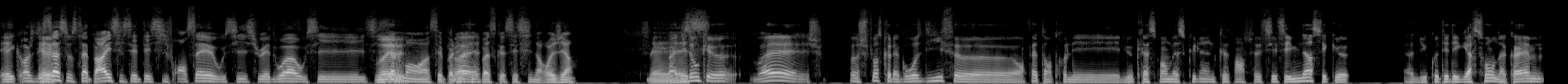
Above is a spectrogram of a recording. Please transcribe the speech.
Et quand je dis ça, ce serait pareil si c'était six Français ou six Suédois ou six, Allemands. Hein. c'est pas du tout parce que c'est six Norvégiens. Mais bah, disons que, ouais, je, pense que la grosse diff, en fait, entre les, le classement masculin et le classement féminin, c'est que du côté des garçons, on a quand même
